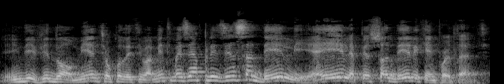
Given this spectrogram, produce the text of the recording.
individualmente ou coletivamente, mas é a presença dele, é ele, a pessoa dele que é importante.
